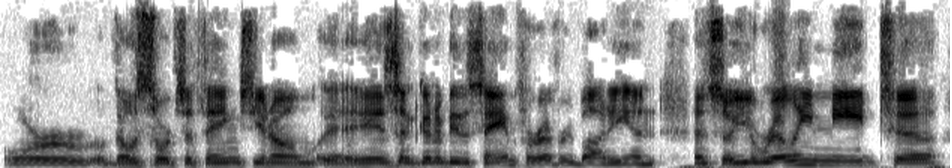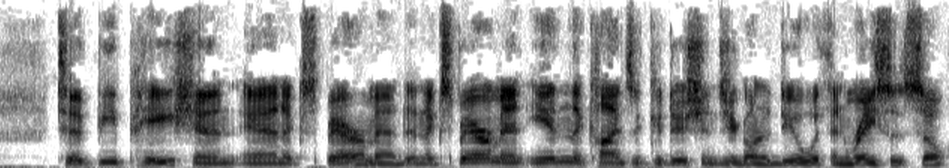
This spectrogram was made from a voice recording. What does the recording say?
or those sorts of things, you know, it isn't going to be the same for everybody. And, and so you really need to, to be patient and experiment and experiment in the kinds of conditions you're going to deal with in races. So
